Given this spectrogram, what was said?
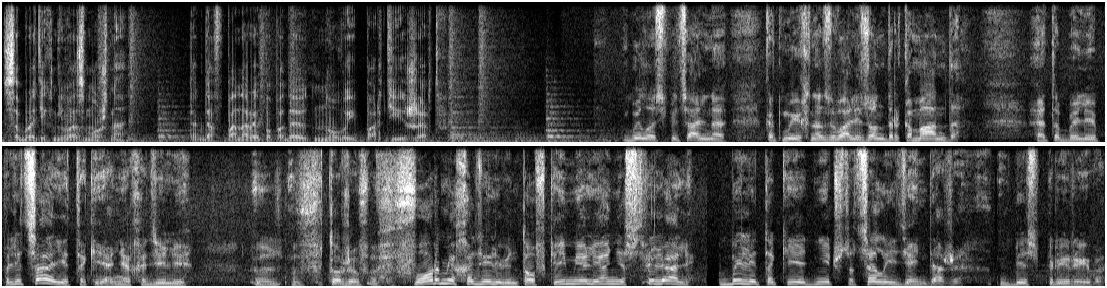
собрать их невозможно. Тогда в Панары попадают новые партии жертв. Было специально, как мы их называли, зондеркоманда. Это были полицаи такие, они ходили э, в- тоже в форме ходили, винтовки имели, они стреляли. Были такие дни, что целый день даже, без перерыва.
